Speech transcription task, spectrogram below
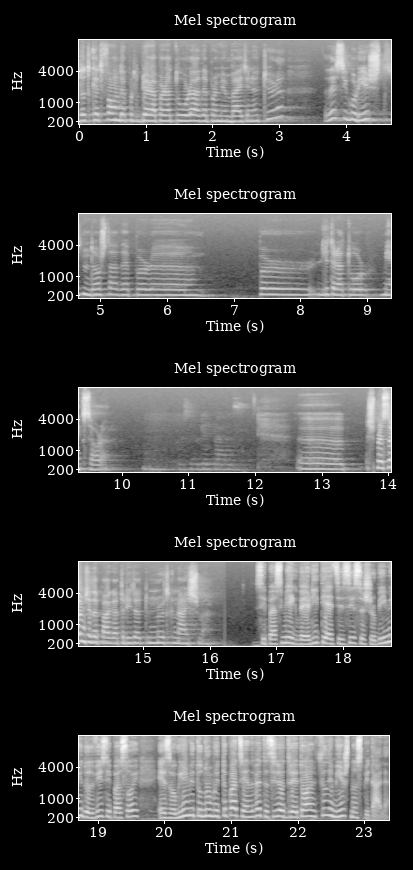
do të ketë fonde për të blerë aparatura dhe për mirëmbajtjen e tyre dhe sigurisht ndoshta dhe për për literaturë mjekësore. Shpresojmë që dhe paga të rritet në mënyrë të kënaqshme. Sipas mjekëve, rritja e cilësisë së shërbimit do të vijë si pasojë e zvogëlimit të numrit të pacientëve të cilët drejtohen fillimisht në spitale.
